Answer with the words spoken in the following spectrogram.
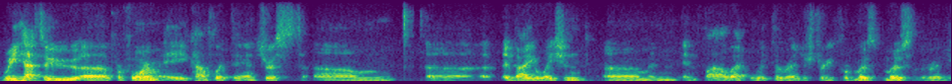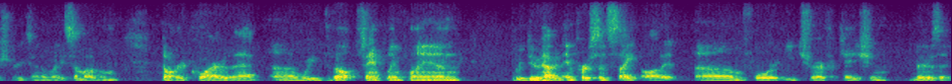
we have to uh, perform a conflict of interest um, uh, evaluation um, and, and file that with the registry for most most of the registries anyway. Some of them don't require that. Uh, we develop sampling plan. We do have an in-person site audit um, for each verification. There's a,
